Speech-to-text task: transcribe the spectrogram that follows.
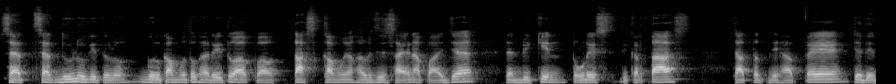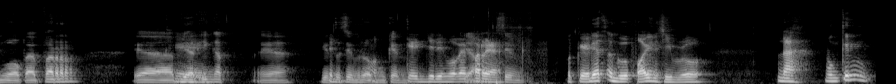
set set dulu gitu loh goal kamu untuk hari itu apa task kamu yang harus diselesain apa aja dan bikin tulis di kertas catat di HP jadiin wallpaper ya okay. biar inget ya gitu sih bro mungkin. okay, jadiin wallpaper ya? oke okay, that's a good point sih bro. Nah mungkin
